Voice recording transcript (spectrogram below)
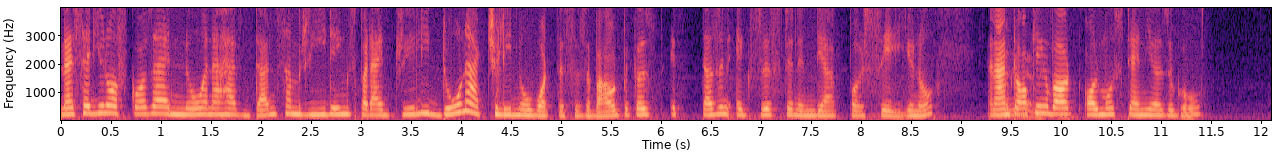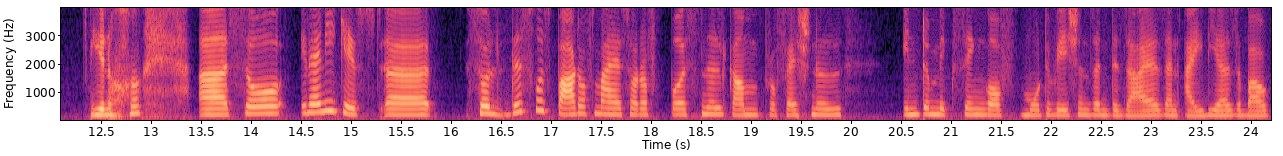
and I said, you know, of course I know and I have done some readings, but I really don't actually know what this is about because it doesn't exist in India per se, you know. And I'm talking about sense. almost 10 years ago, you know. Uh, so, in any case, uh, so this was part of my sort of personal come professional intermixing of motivations and desires and ideas about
